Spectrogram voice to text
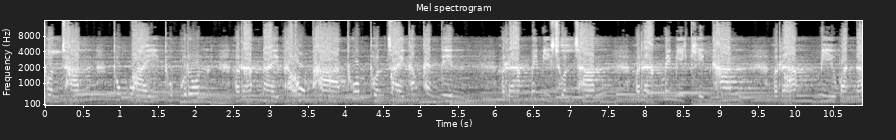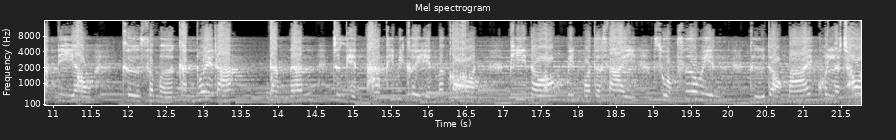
ชนชั้น ทุกวัย ทุกรุ่น รักในพระองค์พาท่วมท้นใจทั้งแผ่นดิน รักไม่มีชนชั้น รักไม่มีขีดขั้น รักมีวันณะเดียว คือเสมอกันด้วยรัก ดังนั้นจึงเห็นภาพที่ไม่เคยเห็นมาก่อนินมอเตอร์ไซค์สวมเสื้อวิน ถือดอกไม้คนละช่อ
